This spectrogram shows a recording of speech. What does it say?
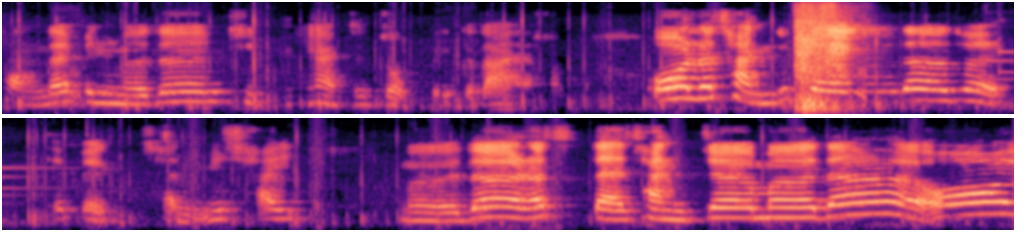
ของได้เป็น Murder คลิปนี้อาจจะจบไปก็ได้นะครับ โอ้ แล้วฉันก็เจอ Murder ด้วยเอฟเฟกฉันไม่ใช่ Murder แล้วแต่ฉันเจอ Murder โอ้ย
